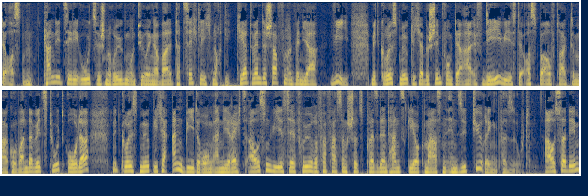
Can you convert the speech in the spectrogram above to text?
der Osten. Kann die CDU zwischen Rügen und Thüringer Wald tatsächlich noch die Kehrtwende schaffen und wenn ja, wie? Mit größtmöglicher Beschimpfung der AfD, wie es der Ostbeauftragte Marco Wanderwitz tut, oder mit größtmöglicher Anbiederung an die Rechtsaußen, wie es der frühere Verfassungsschutzpräsident Hans-Georg Maaßen in Südthüringen versucht. Außerdem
